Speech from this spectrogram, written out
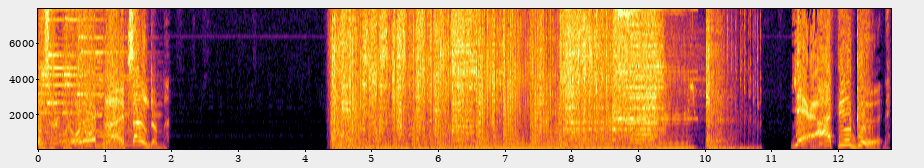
closer. I found him. Yeah, I feel good.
